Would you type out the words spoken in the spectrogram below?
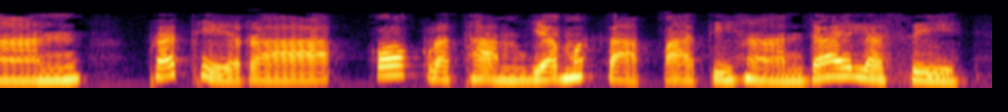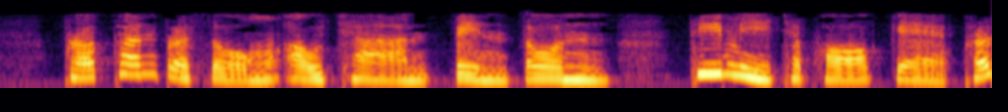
นั้น พระเถระก็กระทำยมกะปาฏิหารได้ละสิ เพราะท่านประสงค์เอาฌานเป็นต้น ที่มีเฉพาะแก่พระ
